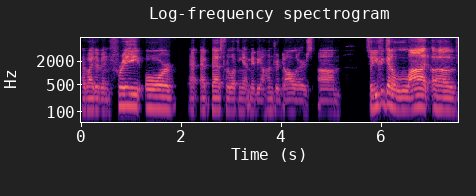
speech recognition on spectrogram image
have either been free or at, at best we're looking at maybe a hundred dollars. Um, so you could get a lot of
